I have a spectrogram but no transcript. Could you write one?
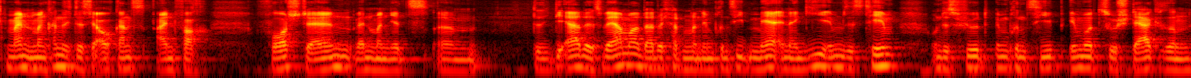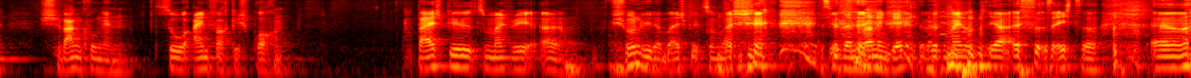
Ich meine, man kann sich das ja auch ganz einfach vorstellen, wenn man jetzt ähm, die Erde ist wärmer, dadurch hat man im Prinzip mehr Energie im System und es führt im Prinzip immer zu stärkeren Schwankungen. So einfach gesprochen. Beispiel zum Beispiel, äh, Schon wieder Beispiel zum Beispiel. Das wird ein Running Gag. mein, ja, es ist echt so. Ähm,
